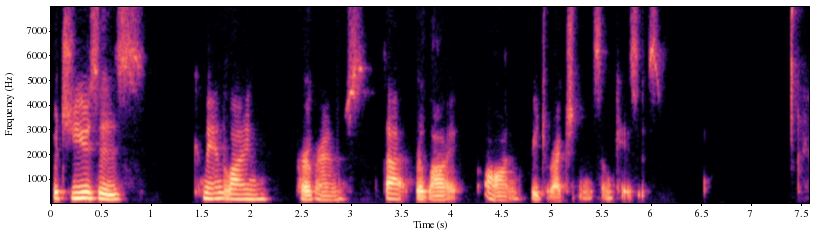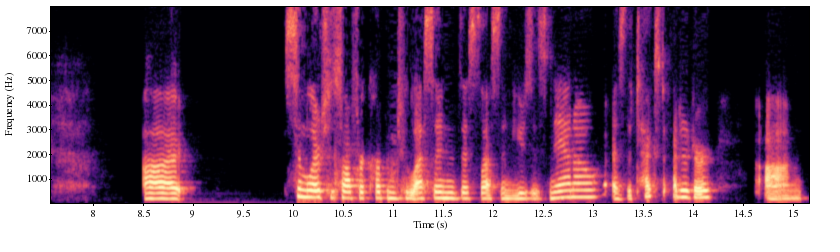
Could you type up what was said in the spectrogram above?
which uses command line programs that rely on redirection in some cases. Uh, similar to software carpentry lesson, this lesson uses Nano as the text editor. Um,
